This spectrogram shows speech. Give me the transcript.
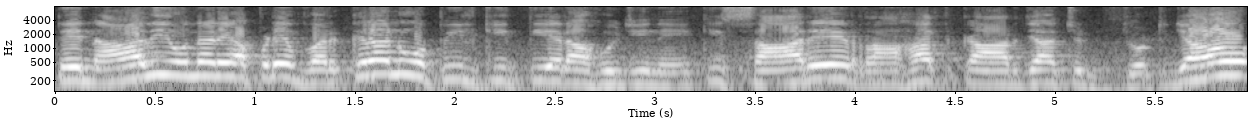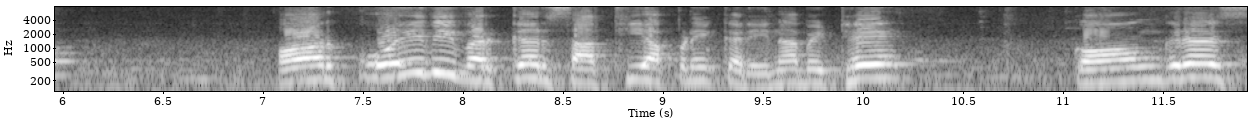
ਤੇ ਨਾਲ ਹੀ ਉਹਨਾਂ ਨੇ ਆਪਣੇ ਵਰਕਰਾਂ ਨੂੰ ਅਪੀਲ ਕੀਤੀ ਹੈ ਰਾਹੁਲ ਜੀ ਨੇ ਕਿ ਸਾਰੇ ਰਾਹਤ ਕਾਰਜਾਂ 'ਚ ਜੁਟ ਜਾਓ ਔਰ ਕੋਈ ਵੀ ਵਰਕਰ ਸਾਥੀ ਆਪਣੇ ਘਰੇ ਨਾ ਬੈਠੇ, ਕਾਂਗਰਸ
